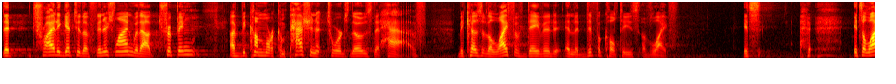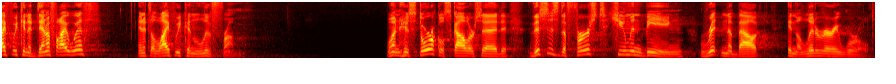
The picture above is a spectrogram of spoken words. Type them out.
that try to get to the finish line without tripping, I've become more compassionate towards those that have because of the life of David and the difficulties of life. It's, it's a life we can identify with, and it's a life we can live from. One historical scholar said, This is the first human being written about in the literary world.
